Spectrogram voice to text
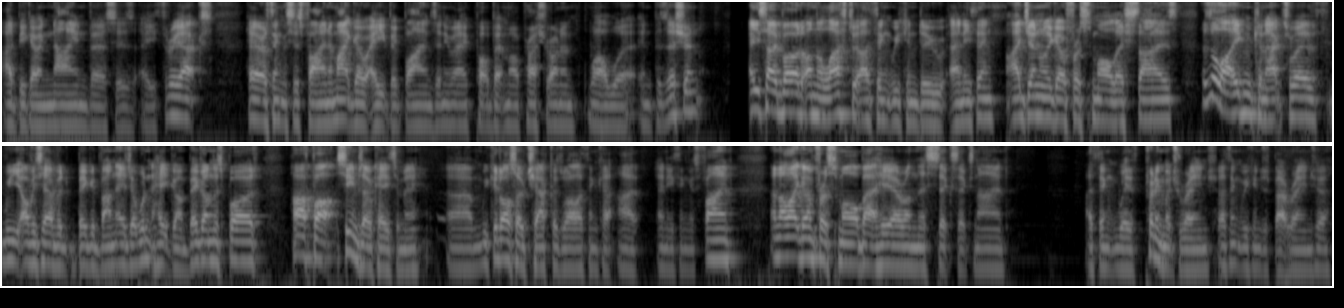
I'd be going 9 versus a 3x. Here, I think this is fine. I might go 8 big blinds anyway, put a bit more pressure on him while we're in position. A-side board on the left, I think we can do anything. I generally go for a smallish size. There's a lot you can connect with. We obviously have a big advantage. I wouldn't hate going big on this board. Half pot seems okay to me. Um, we could also check as well. I think I, I, anything is fine. And I like going for a small bet here on this 669. I think with pretty much range. I think we can just bet range here.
